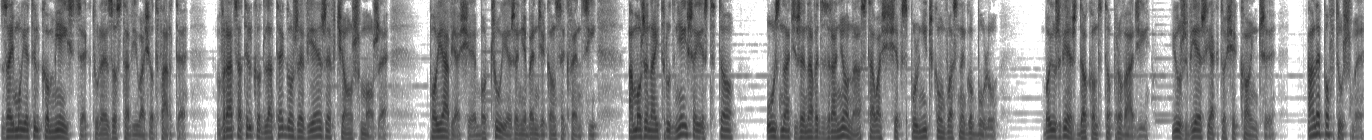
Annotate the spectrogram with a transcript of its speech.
zajmuje tylko miejsce, które zostawiłaś otwarte. Wraca tylko dlatego, że wie, że wciąż może. Pojawia się, bo czuje, że nie będzie konsekwencji. A może najtrudniejsze jest to uznać, że nawet zraniona stałaś się wspólniczką własnego bólu. Bo już wiesz, dokąd to prowadzi. Już wiesz, jak to się kończy. Ale powtórzmy.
